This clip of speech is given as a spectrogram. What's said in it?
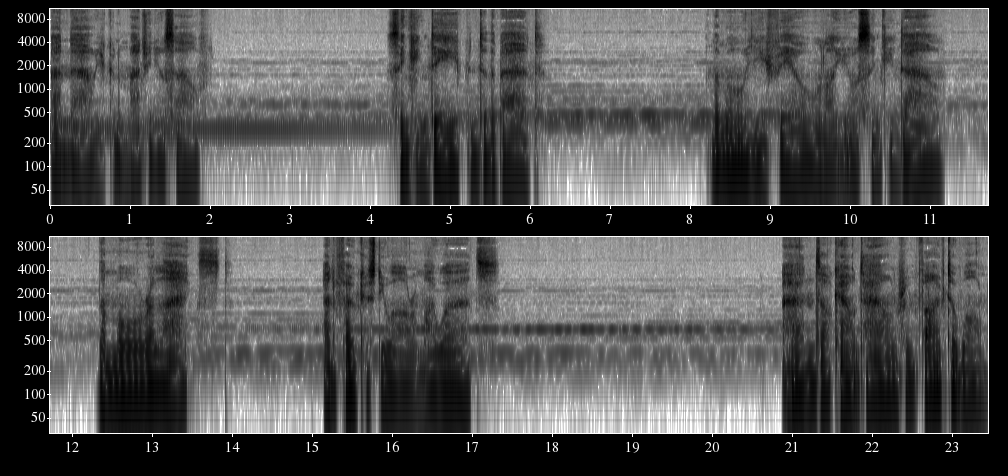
And now you can imagine yourself sinking deep into the bed. The more you feel like you're sinking down, the more relaxed and focused you are on my words. And I'll count down from five to one.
